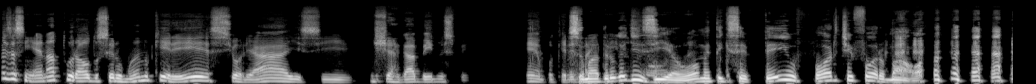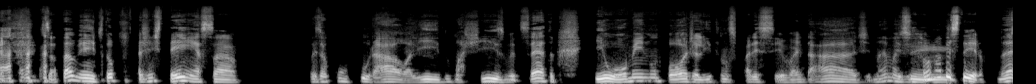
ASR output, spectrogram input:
Mas assim, é natural do ser humano querer se olhar e se enxergar bem no espelho. Exemplo, Seu Madruga dizia: o homem tem que ser feio, forte e formal. Exatamente. Então, a gente tem essa coisa cultural ali, do machismo, etc. E o homem não pode ali transparecer vaidade, né? Mas Sim. isso é uma besteira, né?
